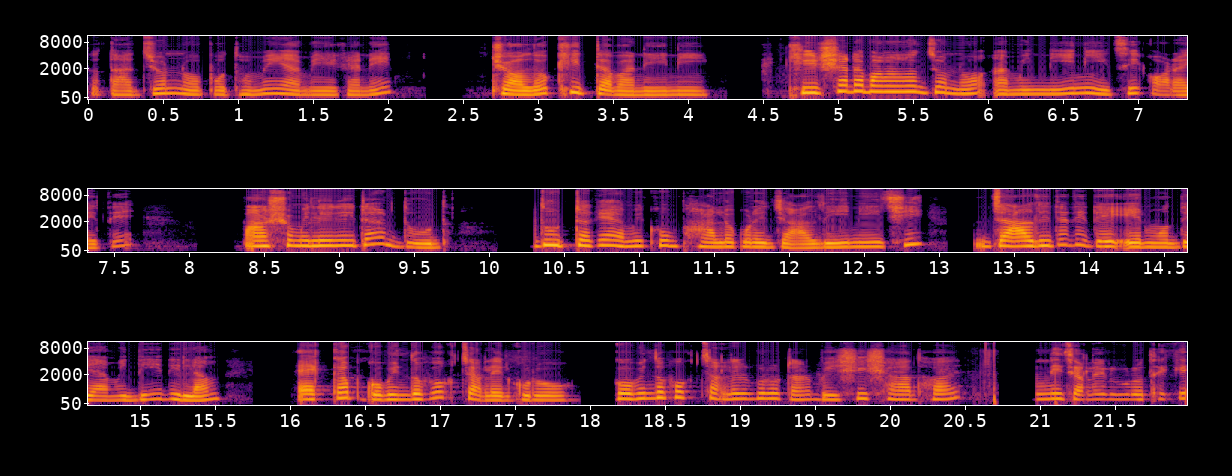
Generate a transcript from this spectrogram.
তো তার জন্য প্রথমেই আমি এখানে চলো ক্ষীরটা বানিয়ে নিই। ক্ষীরসাটা বানানোর জন্য আমি নিয়ে নিয়েছি কড়াইতে পাঁচশো মিলিলিটার দুধ। দুধটাকে আমি খুব ভালো করে জাল দিয়ে নিয়েছি। জাল দিতে দিতে এর মধ্যে আমি দিয়ে দিলাম এক কাপ গোবিন্দভোগ চালের গুঁড়ো। গোবিন্দভোগ চালের গুঁড়োটার বেশি স্বাদ হয় এমনি চালের গুঁড়ো থেকে।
